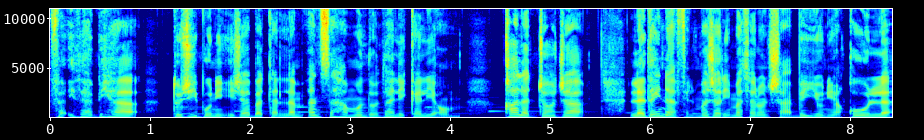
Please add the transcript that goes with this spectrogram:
فإذا بها تجيبني إجابة لم أنسها منذ ذلك اليوم. قالت جوجا لدينا في المجر مثل شعبي يقول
